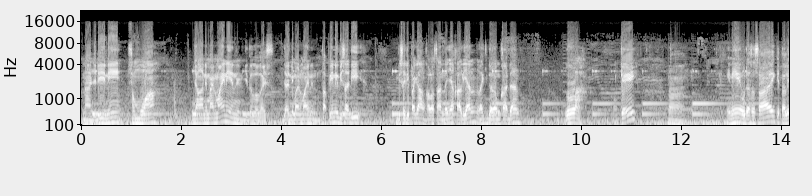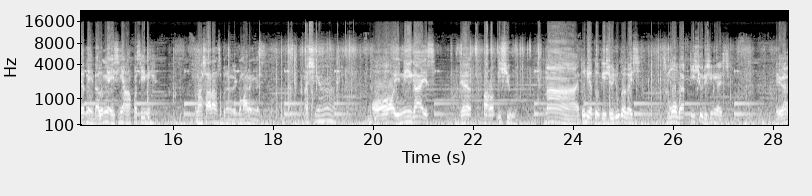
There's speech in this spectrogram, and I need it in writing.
Nah jadi ini semua jangan dimain-mainin gitu loh guys. Jangan dimain-mainin. Tapi ini bisa di bisa dipegang kalau seandainya kalian lagi dalam keadaan lelah. Oke? Nah ini udah selesai. Kita lihat nih dalamnya isinya apa sih ini? Penasaran sebenarnya dari kemarin guys. Asyik. oh ini guys. Dia taruh tisu. Nah itu dia tuh tisu juga guys. Semua banyak tisu di sini guys. Ya kan?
